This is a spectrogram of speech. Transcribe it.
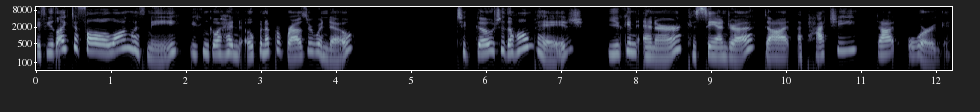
If you'd like to follow along with me, you can go ahead and open up a browser window. To go to the home page, you can enter cassandra.apache.org.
